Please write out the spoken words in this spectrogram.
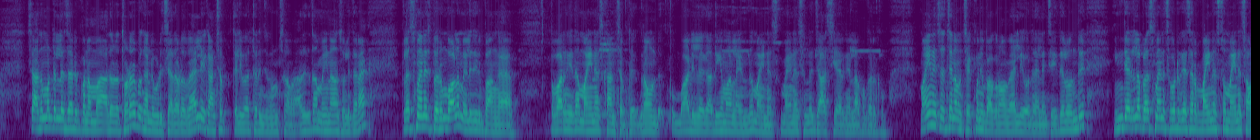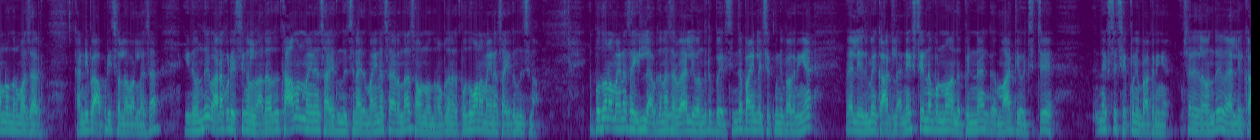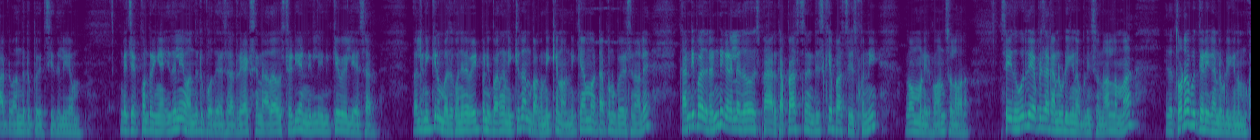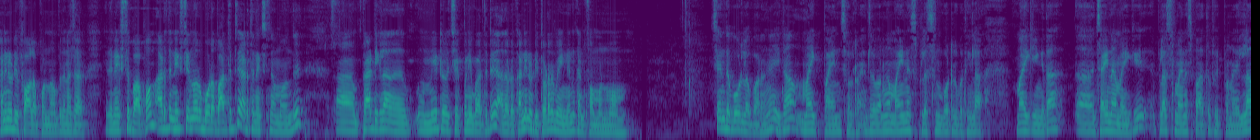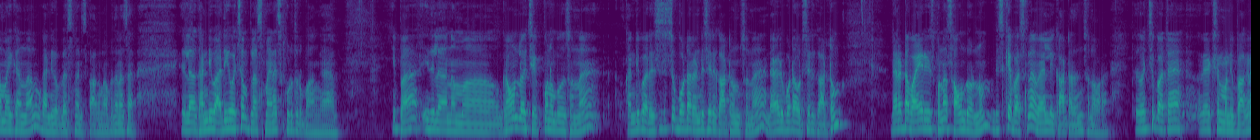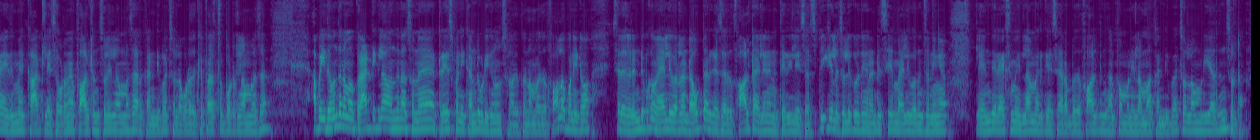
ஸோ அது மட்டும் இல்லை சார் இப்போ நம்ம அதோட தொடர்பு கண்டுபிடிச்சி அதோட வேல்யூ கான்செப்ட் தெளிவாக தெரிஞ்சுக்கணும்னு சொல்கிறேன் அதுக்கு தான் மெயினாக சொல்லித்தரேன். ப்ளஸ் மைனஸ் பெரும்பாலும் எழுதியிருப்பாங்க. இப்போ பாருங்கள் இதான் மைனஸ் கான்செப்ட் கிரவுண்டு இப்போ பாடியில் அதிகமான லைன் வந்து மைனஸ் மைனஸ் வந்து ஜாஸ்தியாக இருக்கும் எல்லா பக்கம் இருக்கும். மைனஸ் வச்சு நம்ம செக் பண்ணி பார்க்குறோம் வேல்யூ வருது இல்லைச்சு இதில் வந்து இந்த இடத்துல ப்ளஸ் மைனஸ் போட்டிருக்கேன் sir minus to minus sound வந்துருமா சார் கண்டிப்பாக அப்படி சொல்ல வரல சார் இது வந்து வரக்கூடிய சிக்னல் அதாவது காமன் மைனஸாக இருந்துச்சுன்னா இது மைனஸாக இருந்தால் சவுண்ட் வந்துடும் அப்படி தான்? பொதுவான மைனஸாக இருந்துச்சுன்னா. இது பொதுவான மைனஸாக இல்லை. அப்படி தானே சார் வேல்யூ வந்துட்டு போயிடுச்சு இந்த பாயிண்டில் செக் பண்ணி பார்க்குறீங்க. வேல்யூ எதுவுமே காட்டல. நெக்ஸ்ட் என்ன பண்ணுவோம் அந்த பின்னை மாற்றி வச்சுட்டு நெக்ஸ்ட்டு செக் பண்ணி பார்க்குறீங்க. சார் இதில் வந்து வேல்யூ காட்டு வந்துட்டு போயிடுச்சு இதுலேயும். இங்கே செக் பண்ணுறீங்க இதுலேயும் வந்துட்டு போதே சார் ரியாக்ஷன் அதாவது ஸ்டடியாக நில் நிற்கவே இல்லையா சார் வேலை நிற்கணும் சார் கொஞ்சம் நேரம் வெயிட் பண்ணி பாருங்கள் நிற்கதான் பார்க்கணும் நிற்கணும் நிற்காமல் டப்புன்னு போயிடுச்சுனாலே கண்டிப்பாக இது ரெண்டு கடையில் ஏதோ spare capacity disc capacity use பண்ணி க்ரௌண்ட் பண்ணியிருப்பாங்கன்னு சொல்ல வரேன். சரி இது உறுதி எப்படி சார் கண்டுபிடிக்கணும் அப்படின்னு சொன்னால் நம்ம இதை தொடர்பு தேடி கண்டுபிடிக்கணும். கணினி ஃபாலோ பண்ணணும். அப்படி தானே சார் இதை நெக்ஸ்ட்டு பார்ப்போம். அடுத்து நெக்ஸ்ட் இன்னொரு போர்டை பார்த்துட்டு அடுத்து நெக்ஸ்ட் நம்ம வந்து ப்ராக்டிக்கலாக மீட்டரை செக் பண்ணி பார்த்துட்டு அதோட கணினுடைய தொடர்பு எங்கேன்னு கன்ஃபார்ம் பண்ணுவோம். சரி இந்த போர்டில் பாருங்கள் இதான் மைக் பயன் சொல்கிறேன் இதில் பாருங்கள் மைனஸ் ப்ளஸ்ன்னு போட்டிருக்கு பார்த்தீங்களா மைக்கு இங்கே தான் சைனா மைக்கு ப்ளஸ் மைனஸ் பார்த்து ஃபிட் பண்ணணும். எல்லா மைக்காக இருந்தாலும் கண்டிப்பாக ப்ளஸ் மைனஸ் பார்க்கணும். அப்படி தானே சார் இதில் கண்டிப்பாக அதிகபட்சம் ப்ளஸ் மைனஸ் கொடுத்துருப்பாங்க. இப்போ இதில் நம்ம கிரவுண்டில் செக் பண்ணும்போது சொன்னேன். கண்டிப்பாக ரெசிஸ்டர் போட்டால் ரெண்டு சைடு காட்டணும்னு சொன்னேன். டயர்டு போட்டால் ஒரு சைடு காட்டும். டேரெக்டாக வயர் யூஸ் பண்ணால் சவுண்ட் வரணும். டிஸ்கே வேல்யூ காட்டாதுன்னு சொல்ல வரேன். இதை வச்சு பார்த்தேன் ரியாக்ஷன் பண்ணி பார்க்குறேன். எதுவுமே காட்டலையே சார் உடனே ஃபால்ட்டுன்னு சொல்லிடலாமா சார் கண்டிப்பாக சொல்லக்கூடாது. கெப்பாசிட்டர் போட்டுக்கலாம்ல சார் அப்போ இதை வந்து நம்ம ப்ராக்டிக்கலாக வந்து நான் சொன்னேன் ட்ரேஸ் பண்ணி கண்டுபிடிக்கணும்னு சொல்லாது இப்போ நம்ம இதை ஃபாலோ பண்ணிட்டோம். சார் இதில் ரெண்டு பக்கம் வேல்யூ வரலாம். டவுட்டாக இருக்கா சார்? அது ஃபால்ட்டாக இல்லைன்னு எனக்கு தெரியலையே சார். ஸ்பீக்கரில் சொல்லி கொடுத்தீங்க ரெண்டு சேம் வேல்யூ வரும்னு சொன்னீங்க. இல்லை எந்த ரியாக்ஷனும் இல்லாமல் இருக்கே சார். அப்போ இதை ஃபால்ட்டுன்னு கன்ஃபார்ம் பண்ணிடலாமா? கண்டிப்பாக சொல்ல முடியாதுன்னு சொல்லிட்டேன்.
